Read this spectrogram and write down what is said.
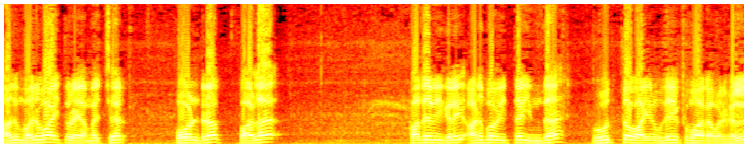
அதுவும் வருவாய்த்துறை அமைச்சர் போன்ற பல பதவிகளை அனுபவித்த இந்த ஊத்தவாயன் உதயகுமார் அவர்கள்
